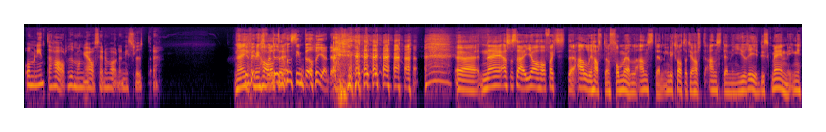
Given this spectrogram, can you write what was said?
Om ni inte har, hur många år sedan var det ni slutade? Nej, Jag vet vi inte har var du inte... någonsin började. Eh, nej, alltså så här, jag har faktiskt eh, aldrig haft en formell anställning. Det är klart att jag har haft anställning i juridisk mening,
